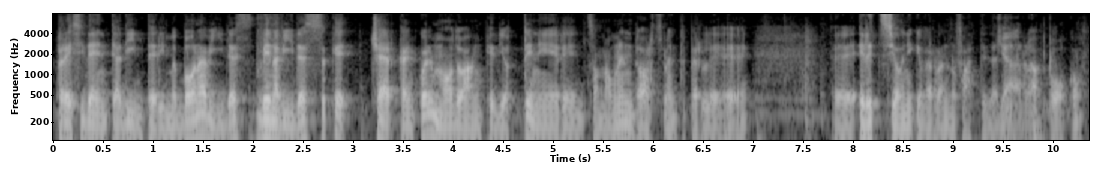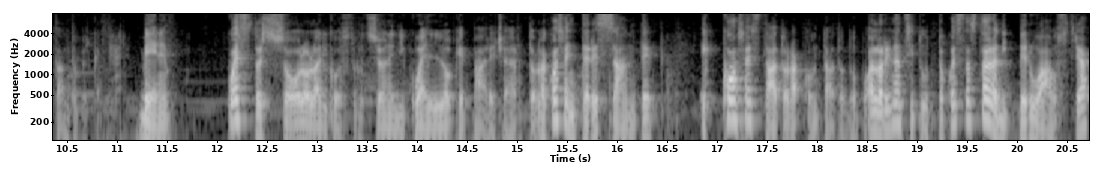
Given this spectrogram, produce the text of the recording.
presidente ad interim Bonavides, Benavides che cerca in quel modo anche di ottenere insomma, un endorsement per le eh, elezioni che verranno fatte da lì a poco, tanto per cambiare. Bene, questo è solo la ricostruzione di quello che pare certo. La cosa interessante è cosa è stato raccontato dopo. Allora, innanzitutto, questa storia di Perù-Austria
